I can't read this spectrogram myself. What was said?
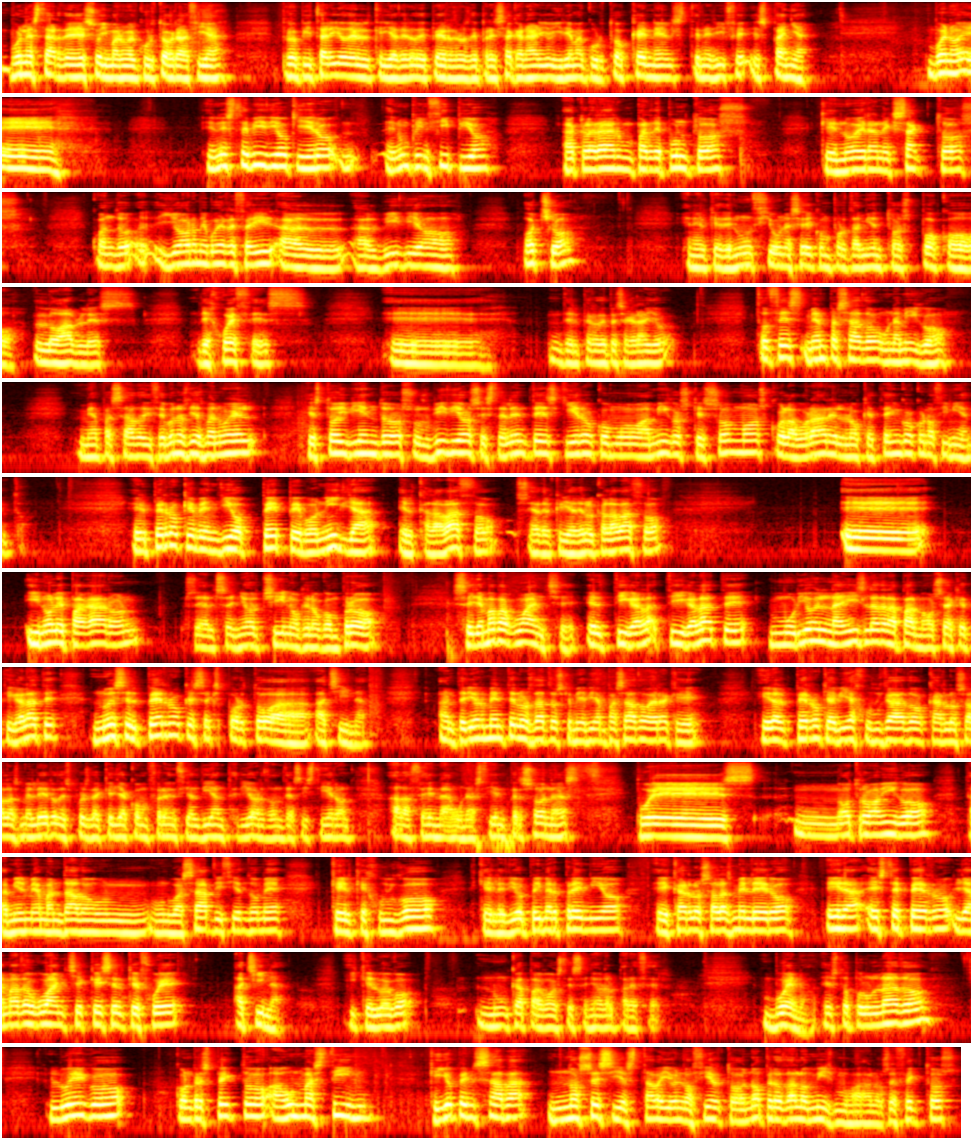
Buenas tardes, soy Manuel Curto Gracia, propietario del criadero de perros de presa canario Irema Curto Kennels, Tenerife, España. Bueno, eh, en este vídeo quiero, en un principio, aclarar un par de puntos que no eran exactos. Cuando yo ahora me voy a referir al, al vídeo 8, en el que denuncio una serie de comportamientos poco loables de jueces eh, del perro de presa agrario. Entonces me han pasado un amigo, me ha pasado, dice, buenos días Manuel, estoy viendo sus vídeos excelentes, quiero como amigos que somos colaborar en lo que tengo conocimiento. El perro que vendió Pepe Bonilla, el calabazo, o sea, del criadero el calabazo, eh, y no le pagaron, o sea, el señor chino que lo compró, se llamaba Guanche. El tigalate murió en la isla de La Palma, o sea que tigalate no es el perro que se exportó a, China. Anteriormente los datos que me habían pasado era que era el perro que había juzgado Carlos Salas Melero después de aquella conferencia el día anterior donde asistieron a la cena unas 100 personas, pues otro amigo también me ha mandado un, WhatsApp diciéndome que el que juzgó, que le dio el primer premio, eh, Carlos Salas Melero, era este perro llamado Guanche, que es el que fue a China y que luego nunca pagó este señor al parecer. Bueno, esto por un lado. Luego, con respecto a un mastín que yo pensaba, no sé si estaba yo en lo cierto o no, pero da lo mismo a los efectos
